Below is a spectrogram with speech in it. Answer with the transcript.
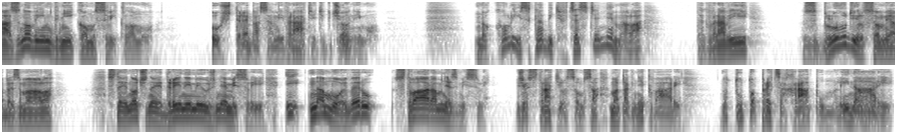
a s novým dníkom svitlomu. Už treba sa mi vrátiť k Johnnymu. No kolíska byť v ceste nemala, tak vraví, zblúdil som ja bez mála. Z tej nočnej driny mi už nemyslí i na môj veru stváram nezmysly. Že stratil som sa, ma tak nekvári, no tuto predsa chrápu mlinári.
